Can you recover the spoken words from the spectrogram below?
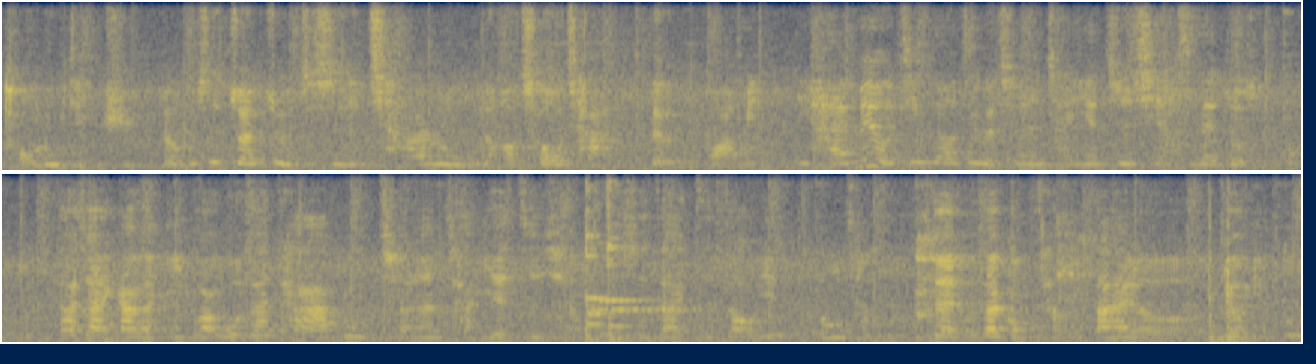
投入进去。而不是专注只是插入然后抽插的画面。你还没有进到这个成人产业之前是在做什么工作？大家应该很意外，我在踏入成人产业之前，我是在制造业，工厂吗？对我在工厂待了六年多，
